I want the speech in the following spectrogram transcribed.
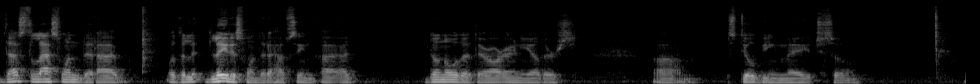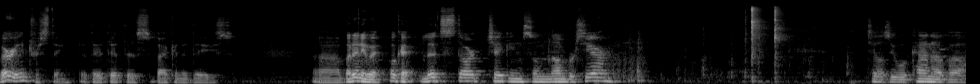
that's the last one that I, or the latest one that I have seen. I, I, don't know that there are any others um, still being made. So very interesting that they did this back in the days. Uh, but anyway, okay, let's start checking some numbers here. Tells you what kind of uh,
